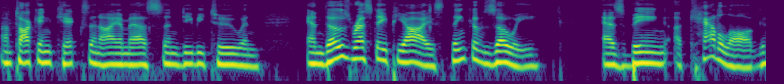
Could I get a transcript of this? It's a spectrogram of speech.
I'm talking CICS and IMS and DB2 and and those REST APIs, think of Zowe as being a catalog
